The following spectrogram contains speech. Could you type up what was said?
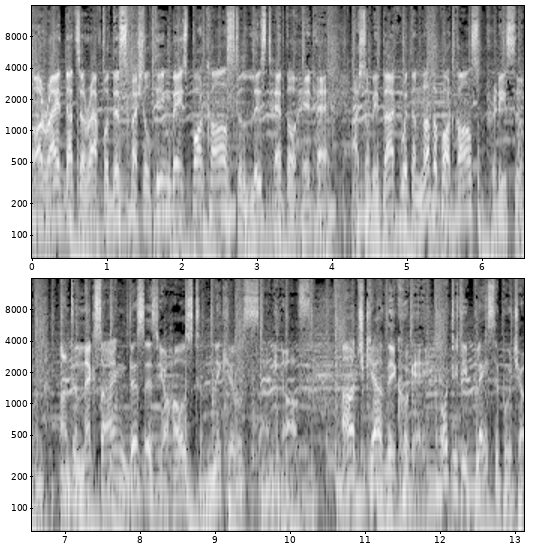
Alright, that's a wrap for this special theme based podcast, List Hit or Hit Hai. I shall be back with another podcast pretty soon. Until next time, this is your host Nikhil signing off. Aaj kya dekhoge? OTT Play se pucho.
